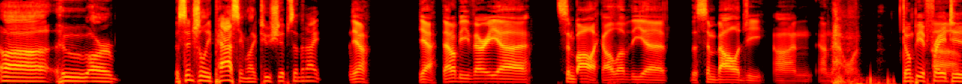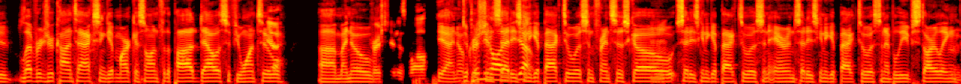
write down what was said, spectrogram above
uh, who are essentially passing like two ships in the night. Yeah. Yeah. That'll be very uh symbolic. I love the uh the symbology on on that one. Don't be afraid to leverage your contacts and get Marcus on for the pod, Dallas, if you want to. Yeah. Um, I know Christian as well. Yeah, I know Depending Christian on- said he's yeah. going to get back to us, and Francisco said he's going to get back to us, and Aaron said he's going to get back to us, and I believe Starling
